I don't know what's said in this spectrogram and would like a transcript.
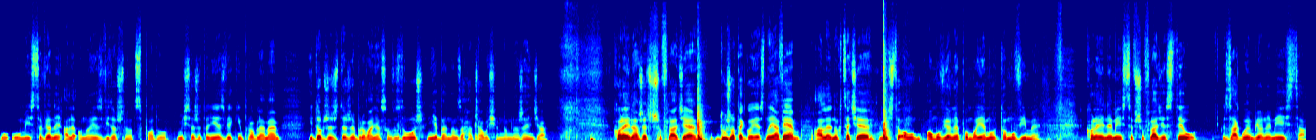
umiejscowiony, ale ono jest widoczne od spodu. Myślę, że to nie jest wielkim problemem i dobrze, że te żebrowania są wzdłuż, nie będą zahaczały się nam narzędzia. Kolejna rzecz w szufladzie, dużo tego jest, no ja wiem, ale no chcecie mieć to omówione po mojemu, to mówimy. Kolejne miejsce w szufladzie z tyłu, zagłębione miejsca.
